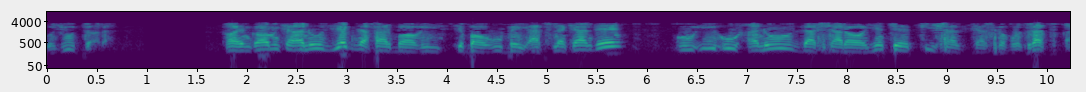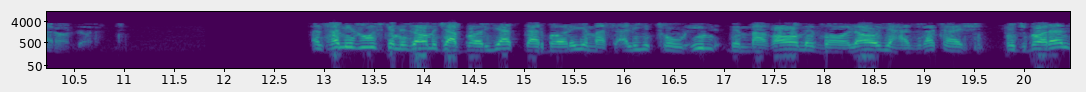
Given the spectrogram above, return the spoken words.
وجود دارد. تا انگامی که هنوز یک نفر باقی است که با او بیعت نکرده گویی او هنوز در شرایط پیش از کسب قدرت قرار دارد. از همین روز که نظام جباریت درباره مسئله توهین به مقام والای حضرتش اجبارا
